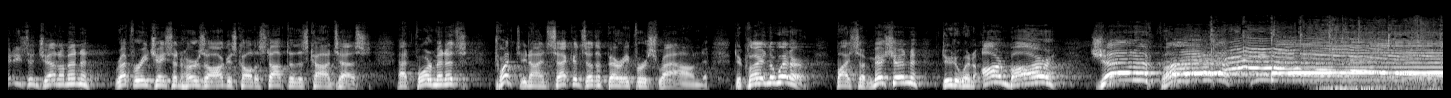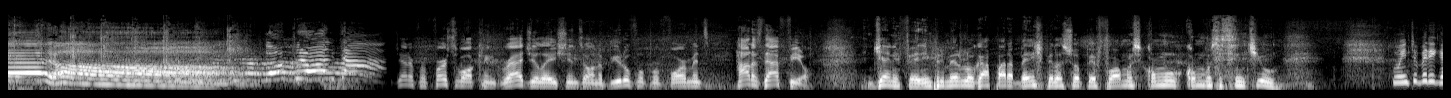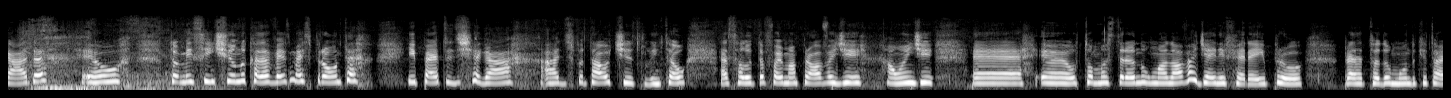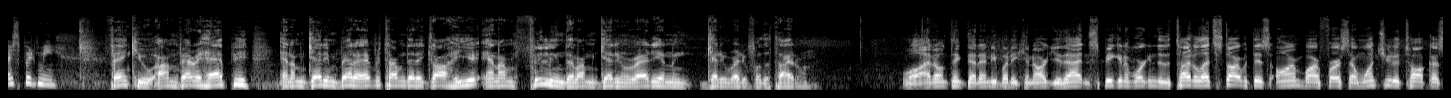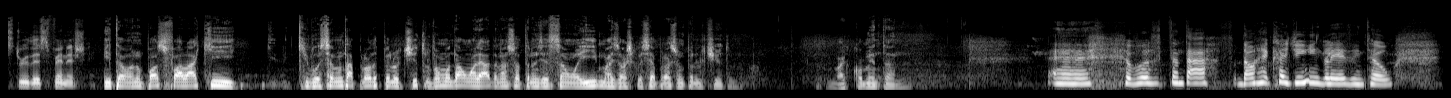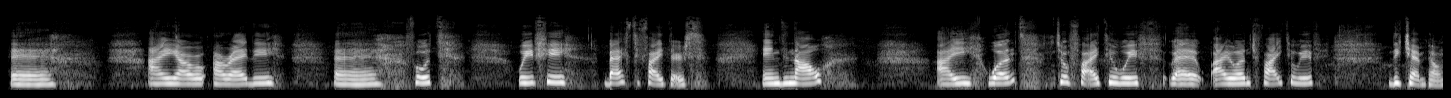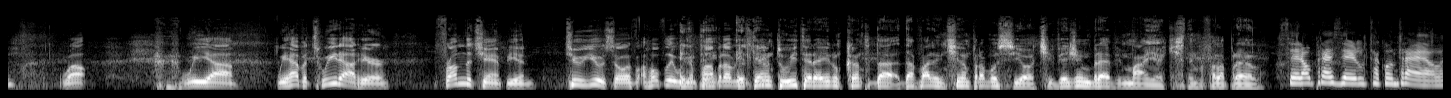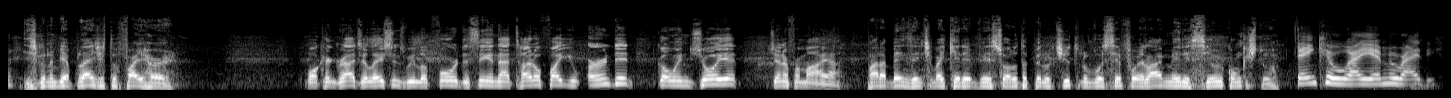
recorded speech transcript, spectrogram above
Ladies and gentlemen, referee Jason Herzog has called a stop to this contest at 4 minutes, 29 seconds of the very first round, declaring the winner by submission due to an armbar, Jennifer Maia! Jennifer, first of all, congratulations on a beautiful performance. How does that feel? Jennifer, em primeiro lugar, parabéns pela sua performance. Como, como você se sentiu? Muito obrigada. Eu tô me sentindo cada vez mais pronta e perto de chegar a disputar o título. Então, essa luta foi uma prova de onde é, eu tô mostrando uma nova Jennifer aí para todo mundo que torce por mim. Thank you. I'm very happy and I'm getting better every time that I got here and I'm feeling that I'm getting ready and getting ready for the title. Well, I don't think that anybody can argue that. And speaking of working to the title, let's start with this armbar first. I want you to talk us through this finish. Então, eu não posso falar que que você não está pronta pelo título. Vamos dar uma olhada na sua transição aí, mas eu acho que você é próximo pelo título. Vai comentando. É, eu vou tentar dar um recadinho em inglês, então. É, I already é, fought with best fighters, and now I want to fight with uh, I want to fight with the champion. Well, we uh, we have a tweet out here from the champion to you, so if, hopefully we Ele can pop tem, it up. ele tem um. Twitter aí no canto da, da Valentina para você, ó. Te vejo em breve, Maia, que você tem pra falar para ela. Será um prazer lutar contra ela. It's gonna be a pleasure to fight her. Well, congratulations. We look forward to seeing that title fight. You earned it. Go enjoy it. Jennifer Maia. Parabéns, a gente vai querer ver sua luta pelo título. Você foi lá, mereceu e conquistou. Thank you. I am ready.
